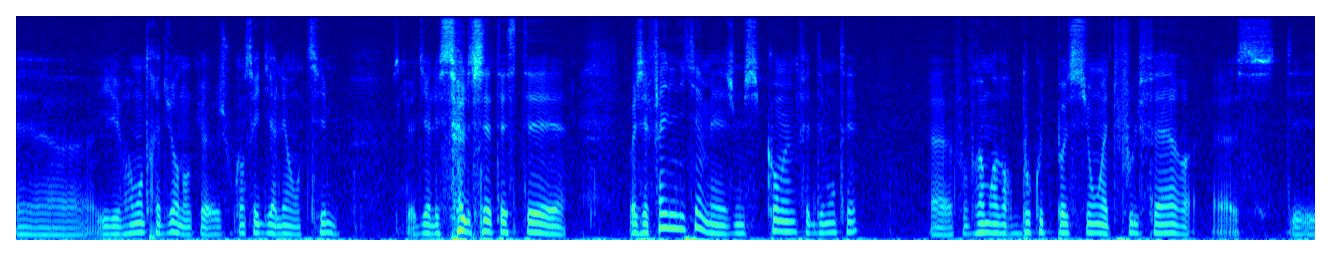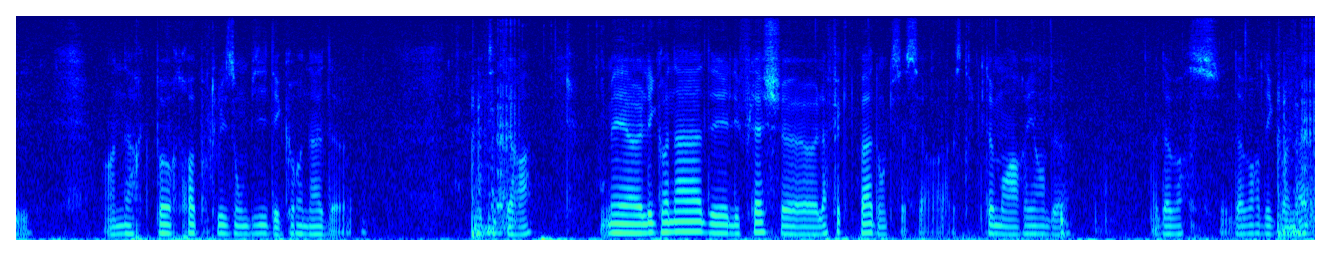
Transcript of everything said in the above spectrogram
Et, euh, il est vraiment très dur donc euh, je vous conseille d'y aller en team. Parce que d'y aller seul j'ai testé. j'ai failli le niquer mais je me suis quand même fait démonter. Euh, faut vraiment avoir beaucoup de potions, être full fer, des, un arc power 3 pour tous les zombies, des grenades, etc. Mais les grenades et les flèches l'affectent pas donc ça sert strictement à rien de d'avoir d'avoir des grenades.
